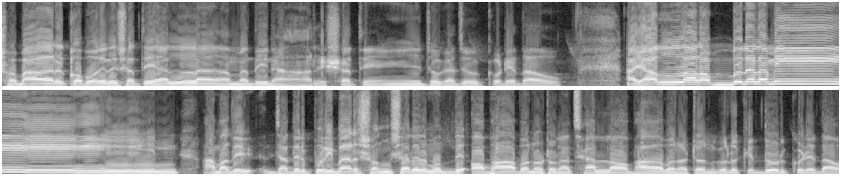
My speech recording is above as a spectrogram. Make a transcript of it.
সবার কবরের সাথে আল্লাহ মদিনার সাথে যোগাযোগ করে দাও। আয় আল্লাহ রব্বুল আলামিন, আমাদের যাদের পরিবার সংসারের মধ্যে অভাব অনটন আছে, আল্লাহ অভাব অনটন গুলোকে দূর করে দাও।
